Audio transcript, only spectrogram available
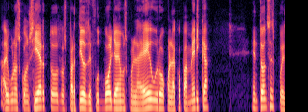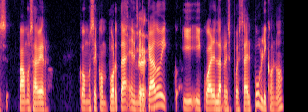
algunos conciertos, los partidos de fútbol, ya vemos con la Euro, con la Copa América. Entonces, pues vamos a ver cómo se comporta el mercado y, y, cuál es la respuesta del público, ¿no?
